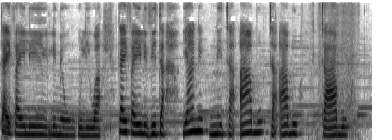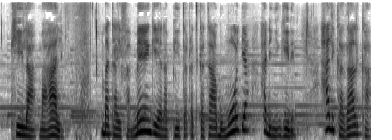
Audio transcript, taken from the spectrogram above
taifa hili limeunguliwa, taifa hili vita. Yaani ni taabu, taabu, taabu kila mahali. Mataifa mengi yanapita katika taabu moja hadi nyingine. Hali kadhalika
